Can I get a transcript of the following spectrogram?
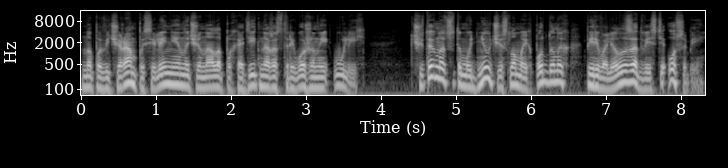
но по вечерам поселение начинало походить на растревоженный улей. К 14 дню число моих подданных перевалило за 200 особей.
